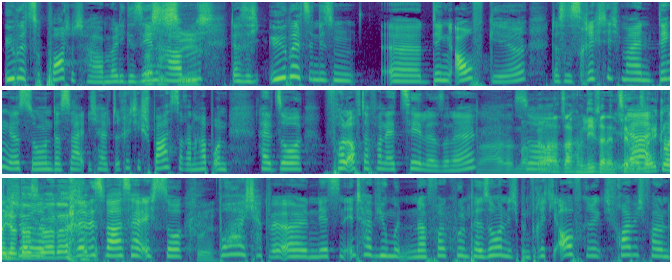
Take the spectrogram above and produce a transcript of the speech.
übelst supportet haben, weil die gesehen haben, süß. dass ich übelst in diesem äh, Ding aufgehe, dass es richtig mein Ding ist so und dass halt, ich halt richtig Spaß daran habe und halt so voll oft davon erzähle, so, ne? Ja, man, So. wenn man Sachen liebt, dann erzählt Ja, man so, guck mal, ich hab das gerade. Dann ist- war es halt echt so, Cool. boah, ich habe äh, jetzt ein Interview mit einer voll coolen Person, ich bin richtig aufgeregt, ich freue mich voll und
